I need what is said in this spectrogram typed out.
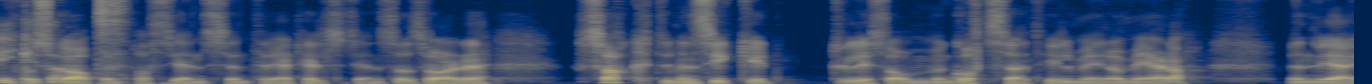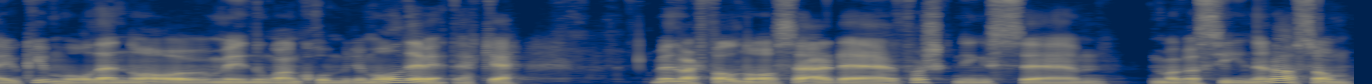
Ikke for å skape en pasientsentrert helsetjeneste. Og så har det sakte, men sikkert liksom gått seg til mer og mer, da. Men vi er jo ikke i mål ennå, og om vi noen gang kommer i mål, det vet jeg ikke. Men i hvert fall nå så er det forskningsmagasiner, da, som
